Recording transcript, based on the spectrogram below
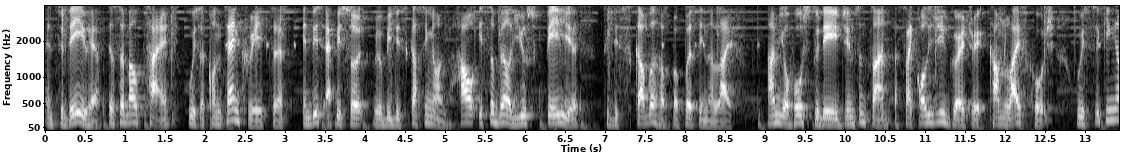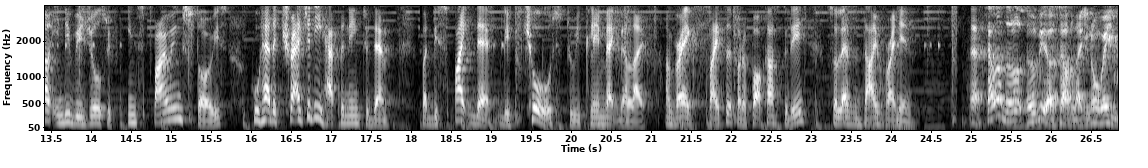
And today we have Isabelle Thye, who is a content creator. In this episode, we'll be discussing on how Isabelle used failure to discover her purpose in her life. I'm your host today, Jameson Tan, a psychology graduate come life coach who is seeking out individuals with inspiring stories who had a tragedy happening to them, but despite that, they chose to reclaim back their life. I'm very excited for the podcast today, so let's dive right in. Yeah, tell us a little, little bit yourself, like you know where you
